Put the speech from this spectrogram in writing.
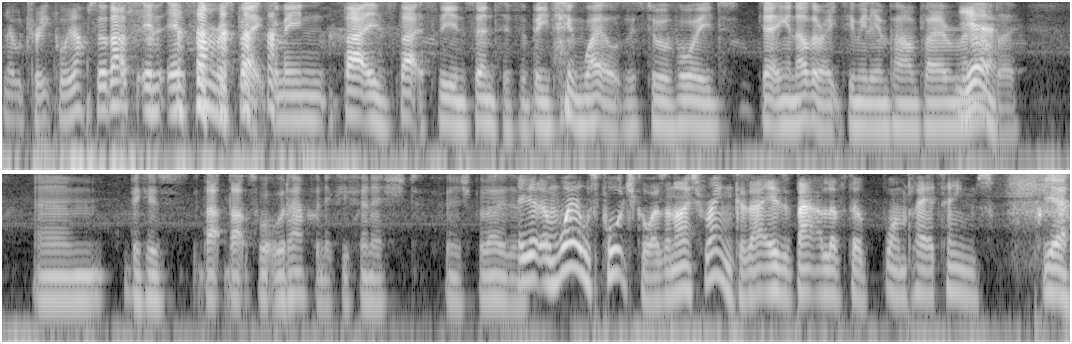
Little treat for you. So that's in in some respects. I mean, that is that's the incentive for beating Wales is to avoid getting another eighty million pound player in Yeah. Ronaldo, um, because that that's what would happen if you finished finished below them. And Wales Portugal has a nice ring because that is a battle of the one player teams. Yeah,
